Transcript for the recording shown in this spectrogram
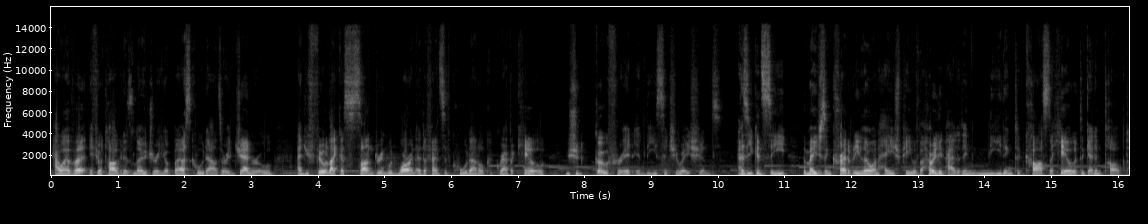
however, if your target is low during your burst cooldowns or in general, and you feel like a Sundering would warrant a defensive cooldown or could grab a kill, you should go for it in these situations. As you can see, the mage is incredibly low on HP with the Holy Paladin needing to cast a heal to get him topped.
